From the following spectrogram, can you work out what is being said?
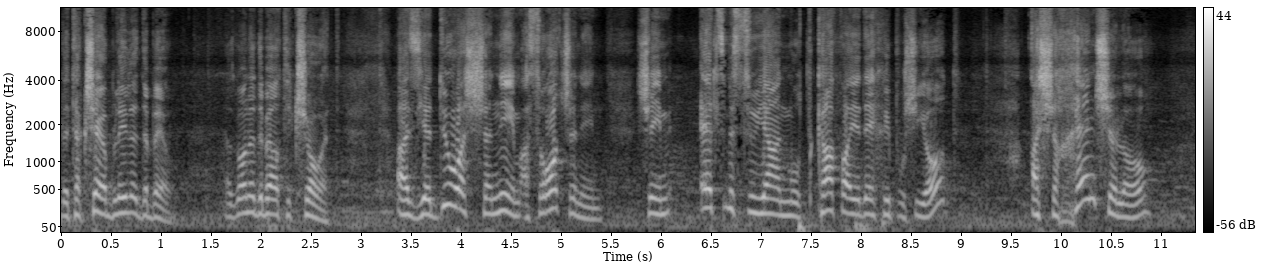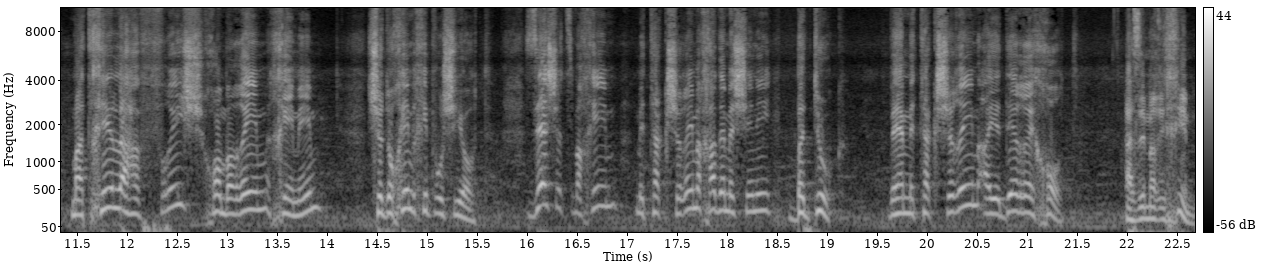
לתקשר בלי לדבר. אז בואו נדבר על תקשורת. אז ידוע שנים, עשרות שנים, שאם עץ מסוים מותקף על ידי חיפושיות, השכן שלו מתחיל להפריש חומרים כימיים שדוחים חיפושיות. זה שצמחים מתקשרים אחד עם השני בדוק, והם מתקשרים על ידי ריחות. אז הם מריחים.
